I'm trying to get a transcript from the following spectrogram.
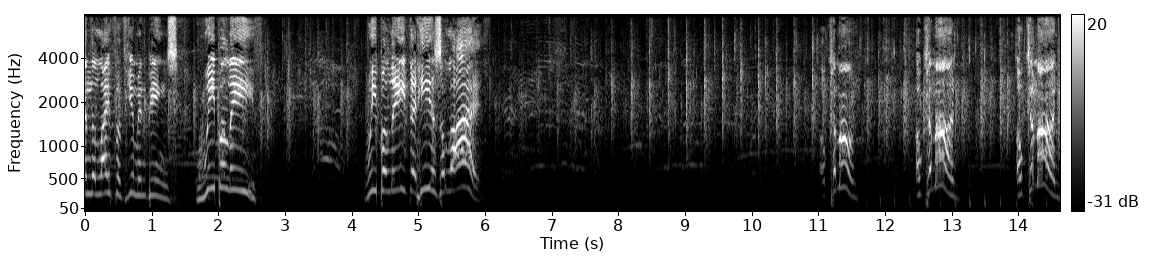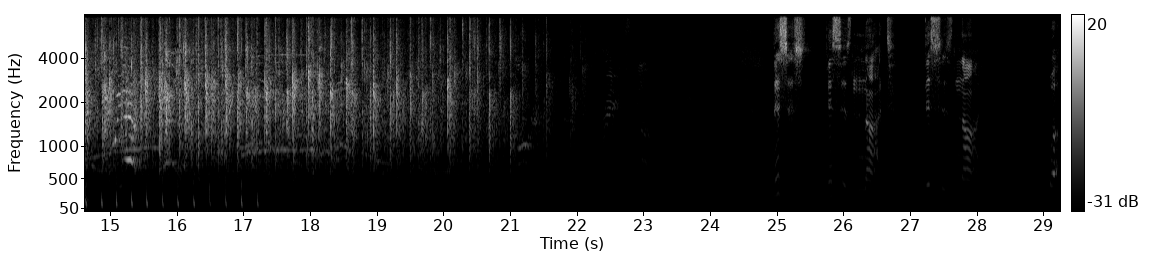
in the life of human beings. We believe we believe that He is alive. Oh, come on. Oh, come on. Oh, come on. This is this is not. This is not. Well,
